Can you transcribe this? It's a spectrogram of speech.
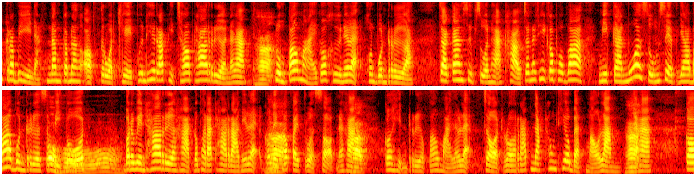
ำกระบี่เนี่ยนำกำลังออกตรวจเขตพื้นที่รับผิดชอบท่าเรือนะคะ ฮะ กลุ่มเป้าหมายก็คือนี่แหละ คนบนเรือ จากการสืบสวนหาข่าวเจ้าหน้าที่ก็พบว่ามีการมั่วสุมเสพยาบ้าบนเรือสปีดโบ๊ทอ้หบริเวณท่าเรือหาดนพรัตน์ธารานี่แหละ ก็เลยฮะ เข้าไปตรวจสอบนะคะ ครับ ก็เห็นเรือเป้าหมายแล้วแหละ จอดรอรับนักท่องเที่ยวแบบเหมาลำฮะ นะคะ ก็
